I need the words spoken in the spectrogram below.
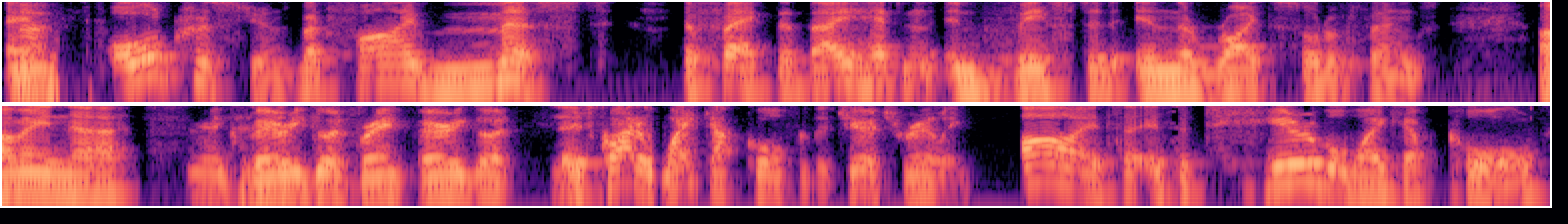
and no all Christians, but five missed the fact that they hadn't invested in the right sort of things. I mean, uh, very good, Frank. Very good. It's, it's quite a wake up call for the church, really. Oh, it's a it's a terrible wake up call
